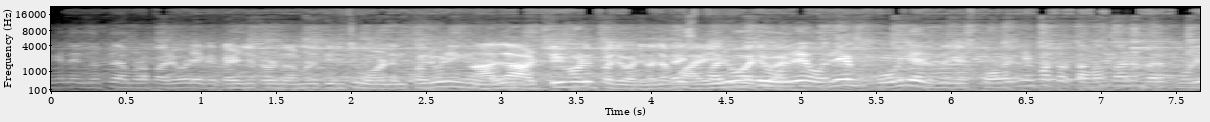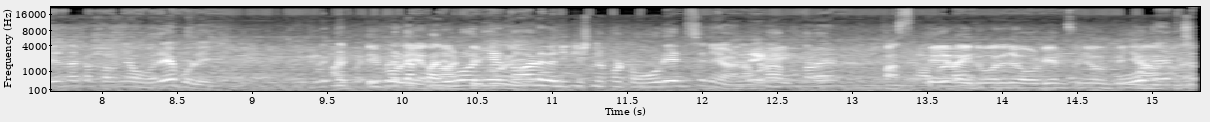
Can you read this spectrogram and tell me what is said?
അങ്ങനെ ഇന്നത്തെ നമ്മുടെ പരിപാടിയൊക്കെ കഴിഞ്ഞിട്ടുണ്ട്. നമ്മൾ തിരിച്ചു പോകേണ്ടത് പരിപാടി നല്ല അടിപൊളി പരിപാടി നല്ല പരിപാടി. ഒരേ ഒരേ പൊളിയായിരുന്നു. Guys. തുടങ്ങിയപ്പോ തൊട്ട് അവസാനം വരെ പൊളി എന്നൊക്കെ പറഞ്ഞ ഒരേ പൊളി. പരിപാടിയെക്കാളും എനിക്ക് ഇഷ്ടപ്പെട്ട ഓഡിയൻസിനെയാണ് അവിടെ അത്ര ഫസ്റ്റ് ടൈം ഇതുപോലെ ഓഡിയൻസിനെ ഓഡിയൻസ്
